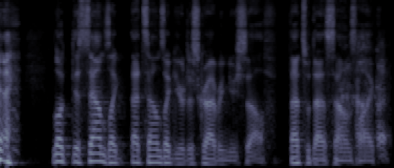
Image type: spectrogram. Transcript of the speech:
Look, this sounds like that sounds like you're describing yourself. That's what that sounds like.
